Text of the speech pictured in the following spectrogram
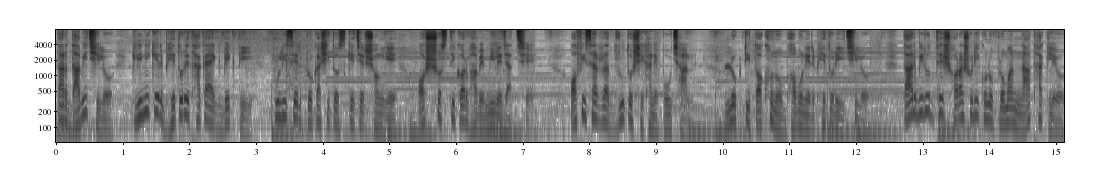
তার দাবি ছিল, ক্লিনিকের ভেতরে থাকা এক ব্যক্তি পুলিশের প্রকাশিত স্কেচের সঙ্গে অস্বস্তিকরভাবে মিলে যাচ্ছে। অফিসাররা দ্রুত সেখানে পৌঁছান। লোকটি তখনও ভবনের ভেতরেই ছিল। তার বিরুদ্ধে সরাসরি কোনো প্রমাণ না থাকলেও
